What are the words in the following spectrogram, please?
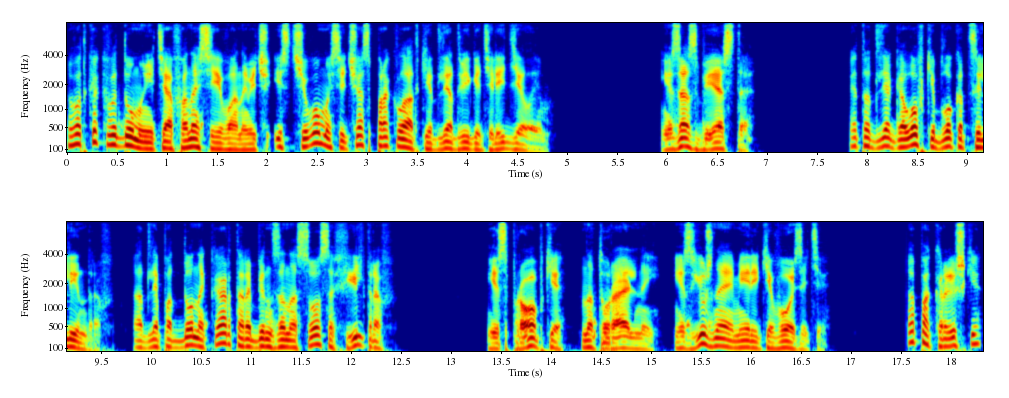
Вот как вы думаете, Афанасий Иванович, из чего мы сейчас прокладки для двигателей делаем? Из асбеста. Это для головки блока цилиндров, а для поддона картера, бензонасоса, фильтров из пробки, натуральной, из Южной Америки возите. А покрышки?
